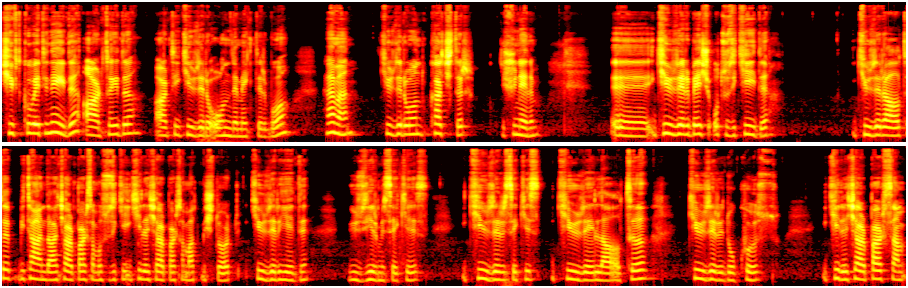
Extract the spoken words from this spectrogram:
çift kuvveti neydi? Artıydı. Artı 2 üzeri 10 demektir bu. Hemen 2 üzeri 10 kaçtır? Düşünelim. Ee, 2 üzeri 5 32 idi. 2 üzeri 6 bir tane daha çarparsam 32 2 ile çarparsam 64. 2 üzeri 7 128. 2 üzeri 8 256. 2 üzeri 9. 2 ile çarparsam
